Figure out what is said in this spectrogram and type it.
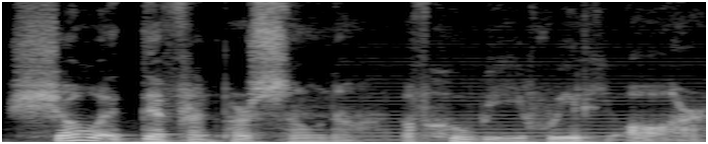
show a different persona of who we really are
